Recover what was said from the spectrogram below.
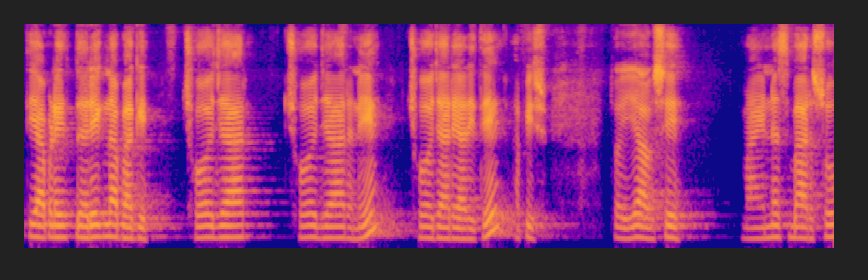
તે આપણે દરેકના ભાગે છ હજાર છ હજાર ને છ હજાર આ રીતે આપીશું. તો અહીંયા આવશે માઇનસ બારસો,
